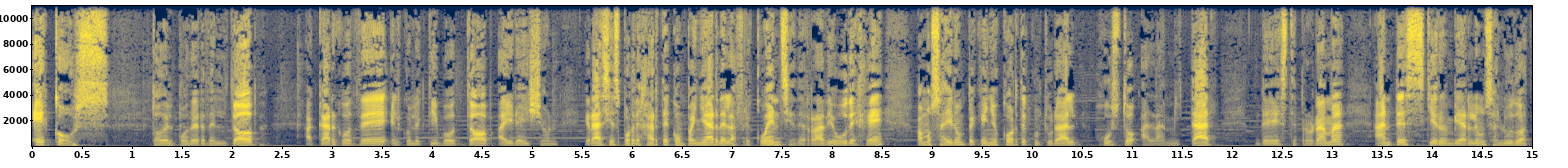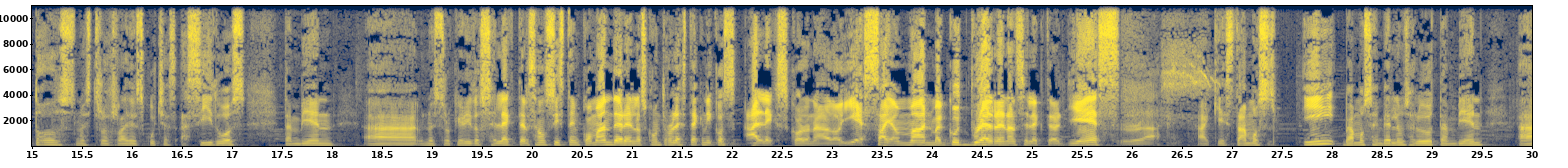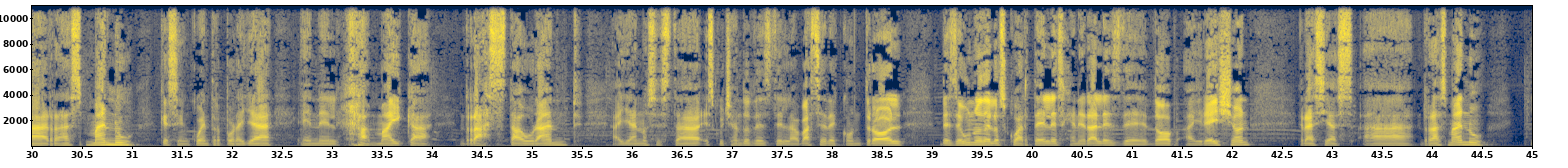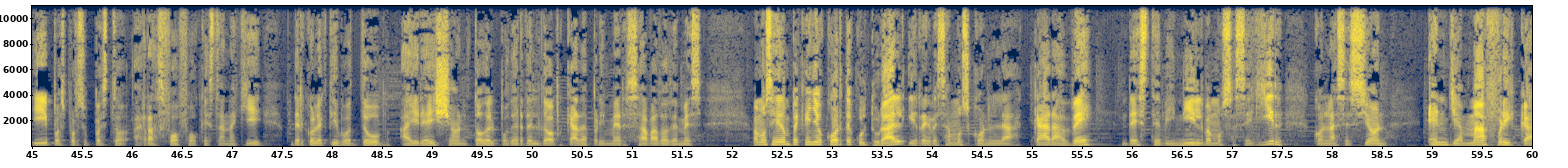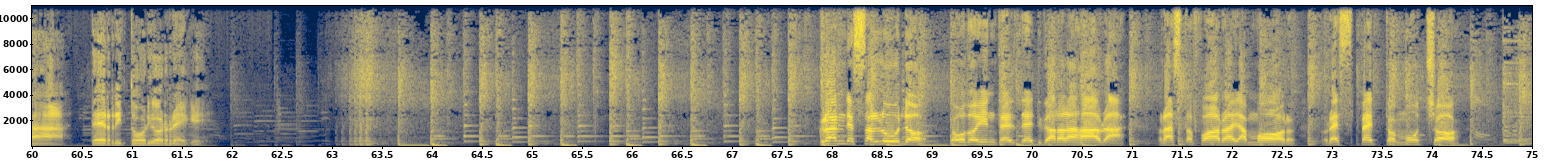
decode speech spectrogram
Ecos, todo el poder del dub a cargo del colectivo Dub Iration. Gracias por dejarte acompañar de la frecuencia de Radio UDG. Vamos a ir a un pequeño corte cultural justo a la mitad de este programa. Antes quiero enviarle un saludo a todos nuestros radioescuchas asiduos, también a nuestro querido Selector Sound System Commander en los controles técnicos, Alex Coronado. Yes, I am man, my good brethren and Selector. Yes. Aquí estamos. Y vamos a enviarle un saludo también a Ras Manu, que se encuentra por allá en el Jamaica Restaurant. Allá nos está escuchando desde la base de control, desde uno de los cuarteles generales de Dove Iration. Gracias a Ras Manu y pues por supuesto a Ras Fofo que están aquí del colectivo Dove Iration, todo el poder del Dove cada primer sábado de mes. Vamos a ir a un pequeño corte cultural y regresamos con la cara B de este vinil. Vamos a seguir con la sesión en Yamáfrica, territorio reggae. Grande saludo, todo intes de Guadalajara, Rastafari amor, respeto mucho,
